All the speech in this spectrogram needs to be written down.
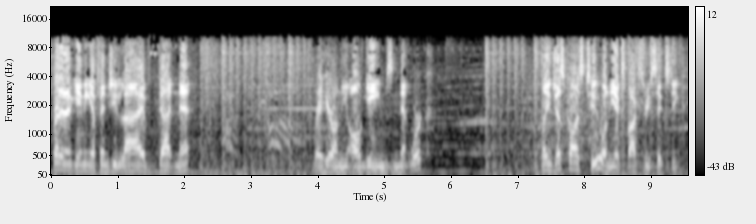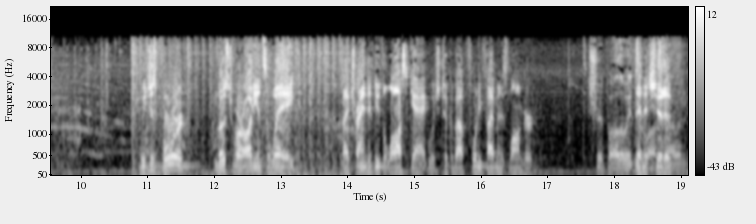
Friday Night Gaming, FNGLive.net. Right here on the All Games Network. Playing Just Cause 2 on the Xbox 360. We just bored most of our audience away by trying to do the Lost gag, which took about 45 minutes longer The trip all the way to than it Lost should have. Island.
